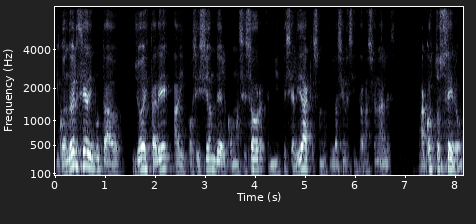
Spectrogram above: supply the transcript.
Y cuando él sea diputado, yo estaré a disposición de él como asesor en mi especialidad, que son las relaciones internacionales, a costo cero.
